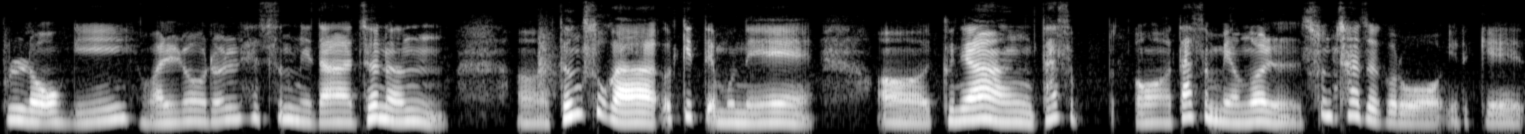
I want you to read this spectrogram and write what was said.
불러오기 완료를 했습니다. 저는 어, 등수가 없기 때문에 어, 그냥 다섯 어, 다섯 명을 순차적으로 이렇게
